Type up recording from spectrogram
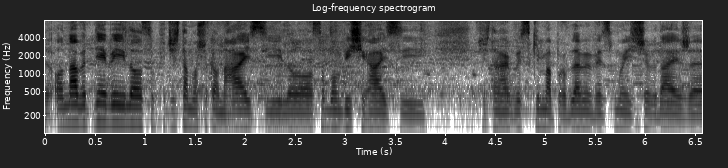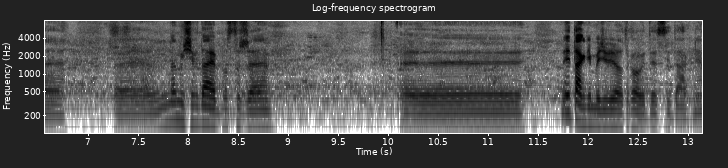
Yy, on nawet nie wie, ile osób gdzieś tam oszukał na hajs i ilu osobom wisi hajs i gdzieś tam jakby z kim ma problemy, więc mi się wydaje, że yy, no mi się wydaje po prostu, że yy, no i tak nie będzie wielotkowy, to jest i tak, nie?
